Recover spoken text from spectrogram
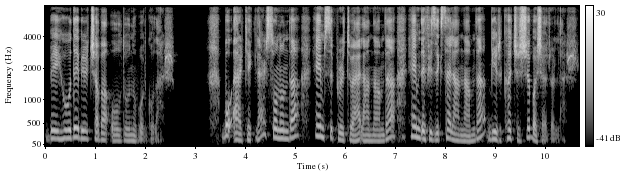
beyhude bir çaba olduğunu vurgular. Bu erkekler sonunda hem spiritüel anlamda hem de fiziksel anlamda bir kaçışı başarırlar.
